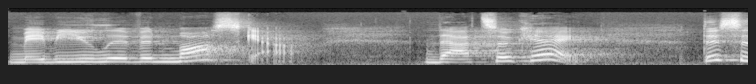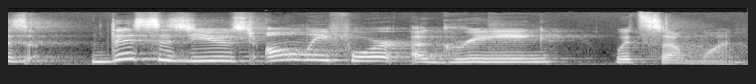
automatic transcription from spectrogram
Maybe you live in Moscow. That's okay. This is, this is used only for agreeing with someone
